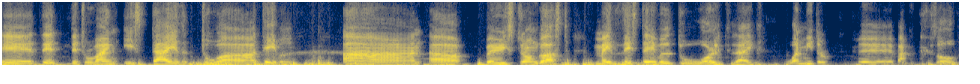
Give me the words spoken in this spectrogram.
uh, the, the turbine is tied to a table and a very strong gust made this table to work like one meter uh, back. So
